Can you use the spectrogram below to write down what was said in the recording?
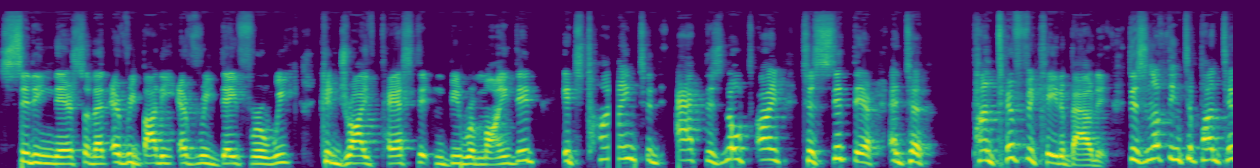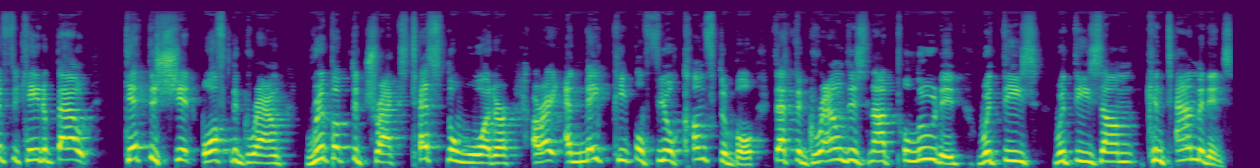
sitting there so that everybody every day for a week can drive past it and be reminded. It's time to act. There's no time to sit there and to pontificate about it. There's nothing to pontificate about. Get the shit off the ground, rip up the tracks, test the water, all right, and make people feel comfortable that the ground is not polluted with these with these um contaminants.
